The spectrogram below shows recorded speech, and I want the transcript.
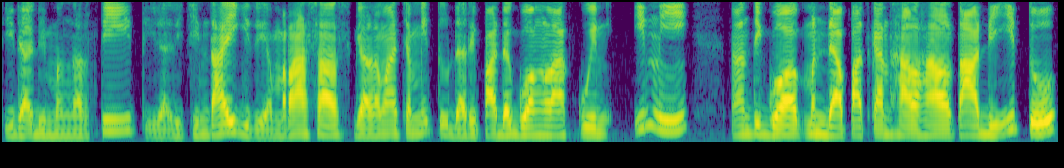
tidak dimengerti tidak dicintai gitu ya. Merasa segala macam itu. Daripada gua ngelakuin ini nanti gua mendapatkan hal-hal tadi itu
